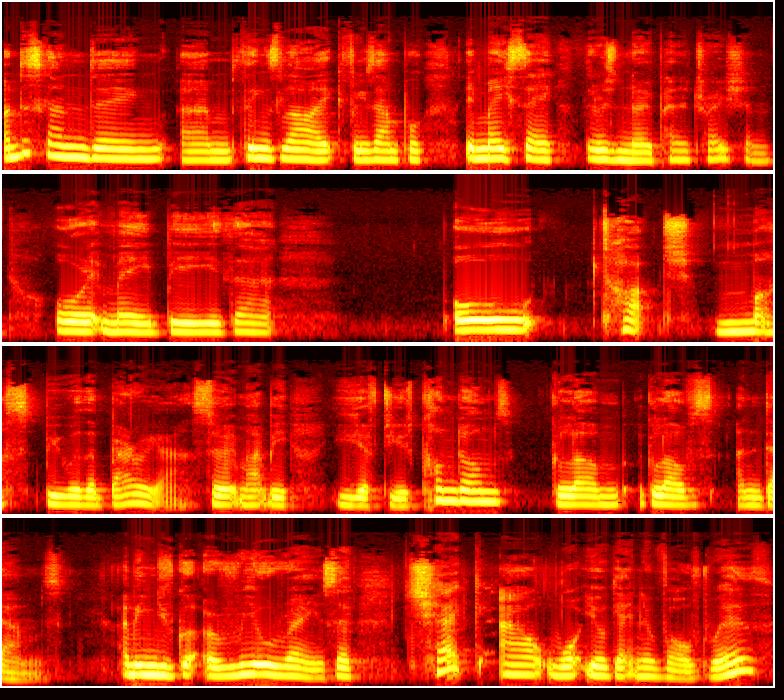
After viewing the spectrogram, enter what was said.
understanding um, things like, for example, it may say there is no penetration, or it may be that all touch must be with a barrier. So it might be you have to use condoms, glove, gloves, and dams. I mean, you've got a real range. So check out what you're getting involved with.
